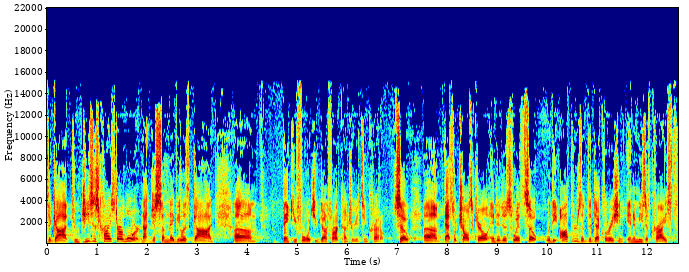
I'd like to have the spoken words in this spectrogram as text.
to God through Jesus Christ our Lord, not just some nebulous God. Um, Thank you for what you've done for our country. It's incredible. So um, that's what Charles Carroll ended us with. So, were the authors of the Declaration enemies of Christ?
